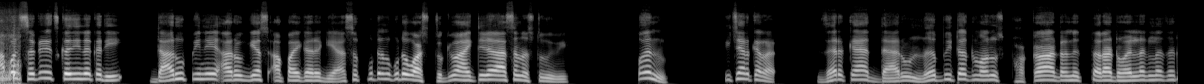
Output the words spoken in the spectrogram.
आपण सगळेच कधी ना कधी दारू पिणे आरोग्यास अपायकारक आहे असं कुठं ना कुठं वाचतो किंवा ऐकलेलं असं नसतो तुम्ही पण विचार करा जर का दारू न पितात माणूस फकाट आणि तराट व्हायला लागला तर?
